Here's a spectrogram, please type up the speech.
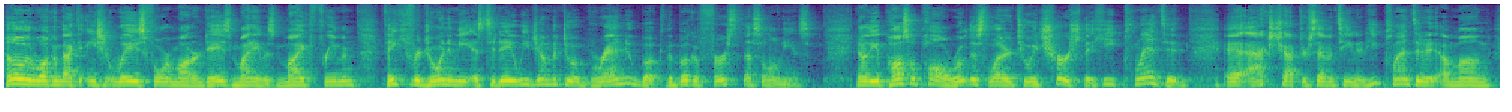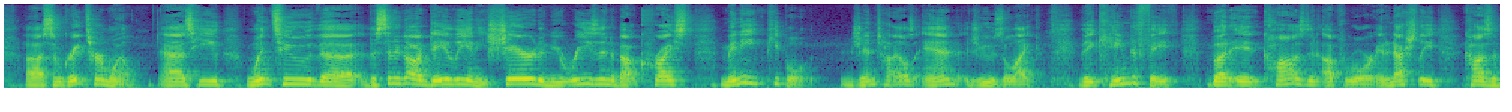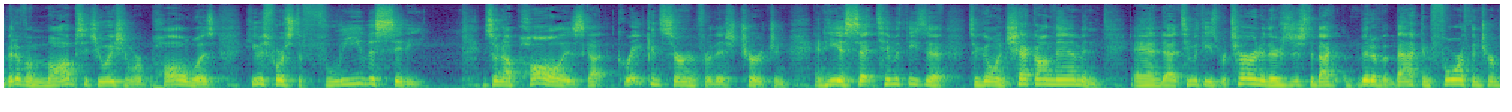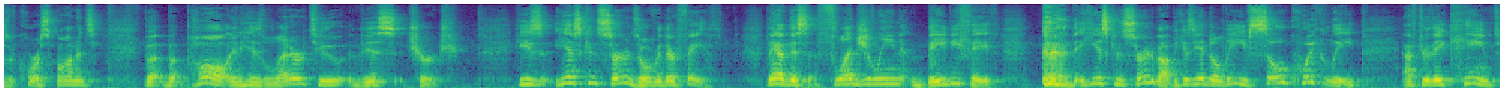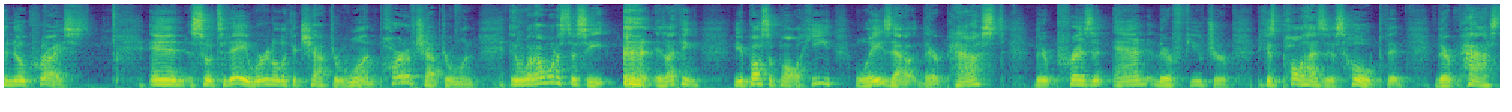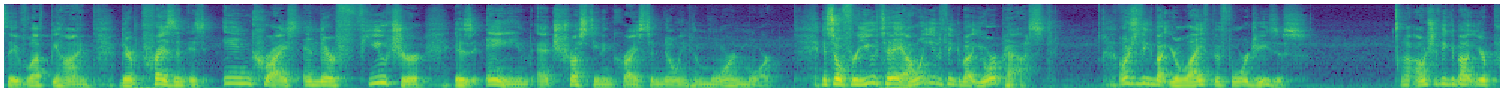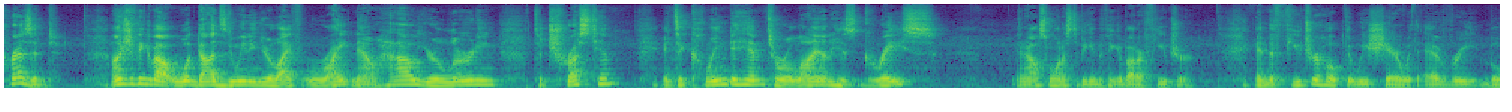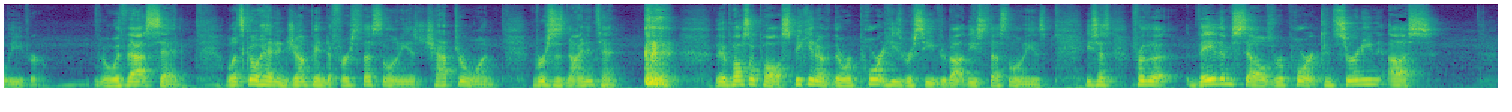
Hello and welcome back to Ancient Ways for Modern Days. My name is Mike Freeman. Thank you for joining me as today we jump into a brand new book, the book of First Thessalonians. Now, the Apostle Paul wrote this letter to a church that he planted Acts chapter 17, and he planted it among uh, some great turmoil as he went to the, the synagogue daily and he shared and he reasoned about Christ. Many people Gentiles and Jews alike. They came to faith, but it caused an uproar and it actually caused a bit of a mob situation where Paul was he was forced to flee the city. And so now Paul has got great concern for this church and, and he has set Timothy to, to go and check on them and, and uh, Timothy's return. And there's just a, back, a bit of a back and forth in terms of correspondence. But, but Paul, in his letter to this church, he's, he has concerns over their faith. They have this fledgling baby faith that he is concerned about because he had to leave so quickly after they came to know Christ. And so today we're going to look at chapter one, part of chapter one. And what I want us to see is I think the Apostle Paul, he lays out their past, their present, and their future because Paul has this hope that their past they've left behind, their present is in Christ, and their future is aimed at trusting in Christ and knowing Him more and more. And so for you today, I want you to think about your past. I want you to think about your life before Jesus. I want you to think about your present. I want you to think about what God's doing in your life right now, how you're learning to trust Him and to cling to Him, to rely on His grace. And I also want us to begin to think about our future and the future hope that we share with every believer. With that said, let's go ahead and jump into 1 Thessalonians chapter 1, verses 9 and 10. the apostle paul speaking of the report he's received about these thessalonians he says for the they themselves report concerning us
